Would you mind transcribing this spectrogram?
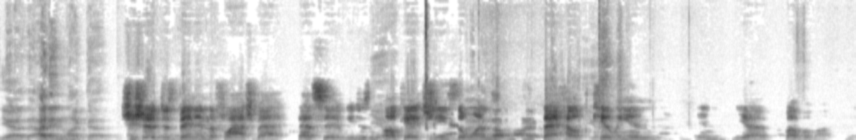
yeah, I didn't like that. She should have just been in the flashback. That's it. We just Yeah. okay. She's the one thought Maya was that helped. Killian, and yeah, blah blah blah. Yeah.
